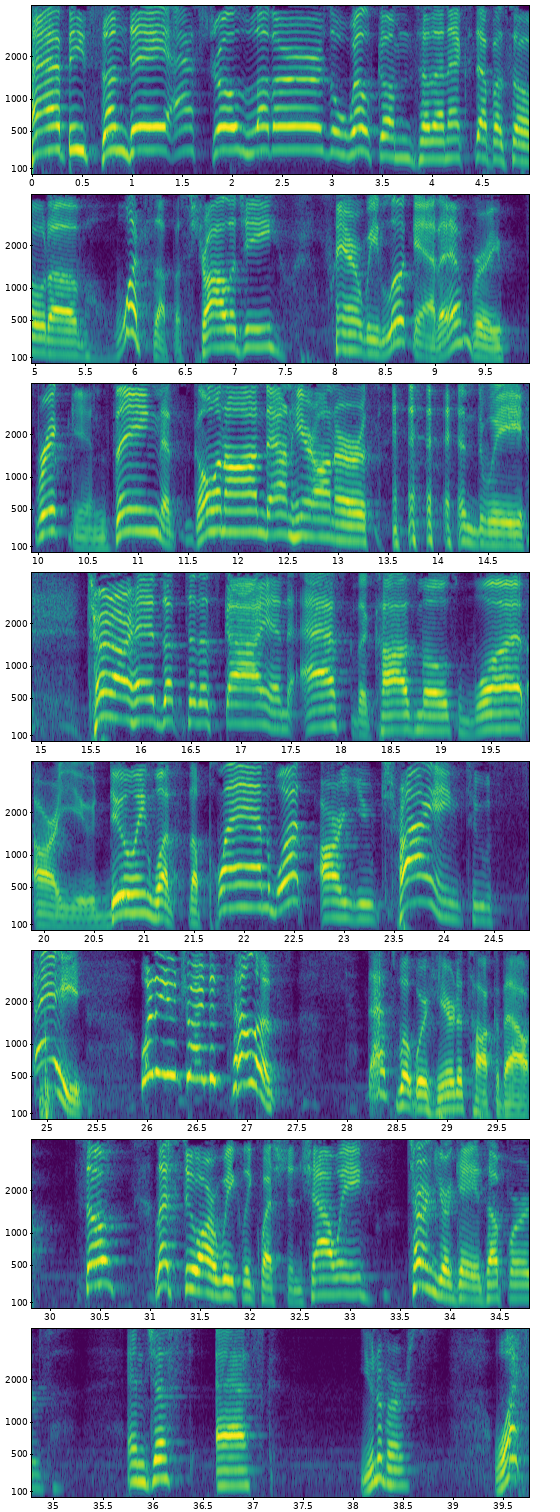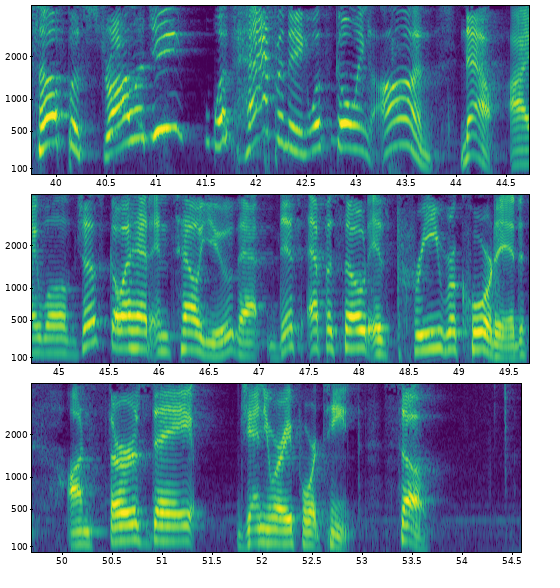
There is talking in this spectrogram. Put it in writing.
Happy Sunday, Astro lovers! Welcome to the next episode of What's Up Astrology, where we look at every freaking thing that's going on down here on Earth and we turn our heads up to the sky and ask the cosmos, What are you doing? What's the plan? What are you trying to say? What are you trying to tell us? That's what we're here to talk about. So, let's do our weekly question, shall we? Turn your gaze upwards and just ask, Universe, what's up, astrology? What's happening? What's going on? Now, I will just go ahead and tell you that this episode is pre recorded on Thursday, January 14th. So,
